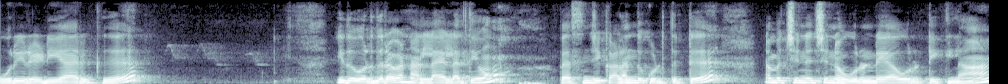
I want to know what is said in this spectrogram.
ஊறி ரெடியாக இருக்குது இதை ஒரு தடவை நல்லா எல்லாத்தையும் பிசைஞ்சு கலந்து கொடுத்துட்டு நம்ம சின்ன சின்ன உருண்டையாக உருட்டிக்கலாம்.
